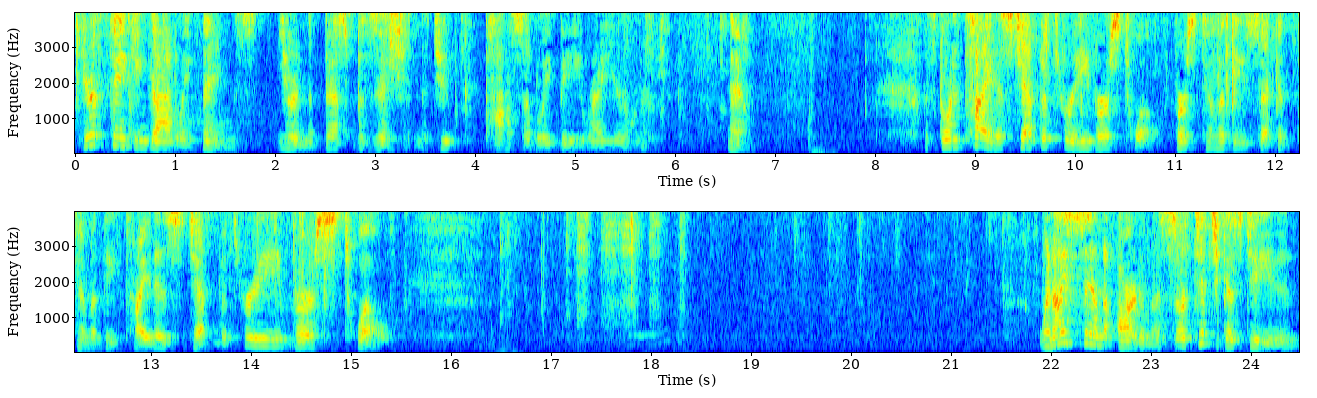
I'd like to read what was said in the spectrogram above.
If you're thinking godly things, you're in the best position that you could possibly be right here on earth. Now, Let's go to Titus chapter 3, verse 12. 1 Timothy, 2 Timothy, Titus chapter 3, verse 12. When I send Artemas or Tychicus to you,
